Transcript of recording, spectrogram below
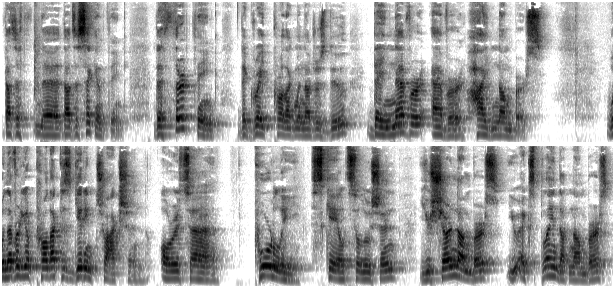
That's a uh, that's the second thing. The third thing the great product managers do they never ever hide numbers. Whenever your product is getting traction or it's a poorly scaled solution you share numbers, you explain that numbers,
